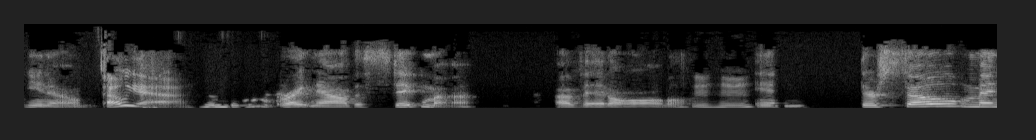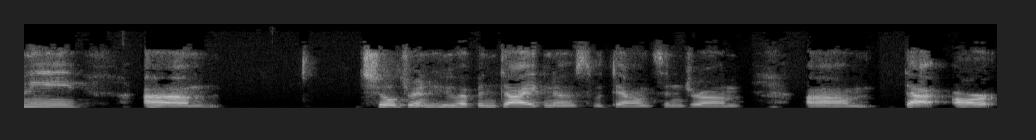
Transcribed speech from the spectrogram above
you know, oh yeah. right now, the stigma of it all. Mhm. And there's so many um, children who have been diagnosed with Down syndrome um, that are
